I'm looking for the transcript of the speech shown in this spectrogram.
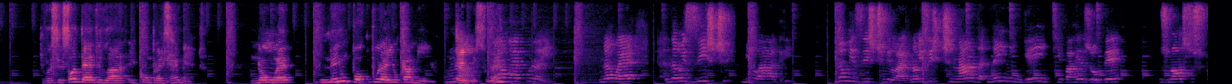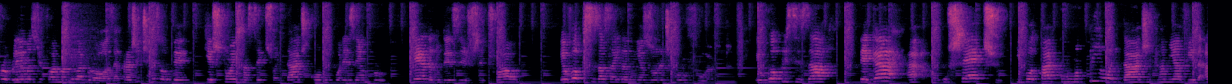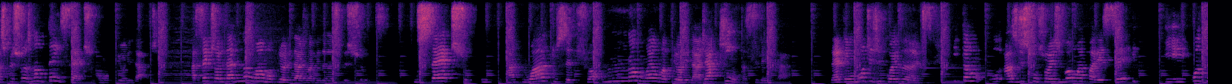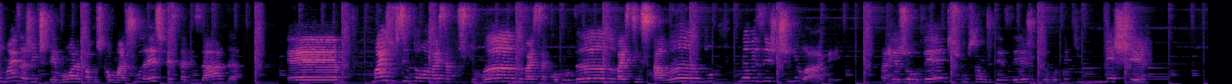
que você só deve ir lá e comprar esse remédio. Não é nem um pouco por aí o caminho. É não, é isso, né? Não é por aí. Não é, não existe milagre. Não existe milagre, não existe nada, nem ninguém que vá resolver os nossos problemas de forma milagrosa. Para a gente resolver questões na sexualidade, como, por exemplo, queda do desejo sexual, eu vou precisar sair da minha zona de conforto. Eu vou precisar pegar a, o sexo e botar como uma prioridade na minha vida. As pessoas não têm sexo como prioridade. A sexualidade não é uma prioridade na vida das pessoas o sexo, o, ato sexual não é uma prioridade, é a quinta se brincar. Né? Tem um monte de coisa antes. Então, as disfunções vão aparecer e, e quanto mais a gente demora para buscar uma ajuda especializada, é, mais o sintoma vai se acostumando, vai se acomodando, vai se instalando. Não existe milagre. Para resolver disfunção de desejo, eu vou ter que mexer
